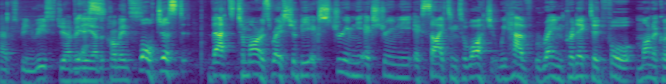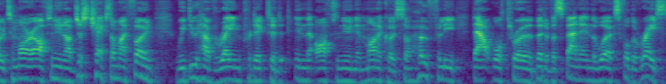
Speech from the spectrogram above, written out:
Has been Reece. Do you have yes. any other comments? Well, just that tomorrow's race should be extremely, extremely exciting to watch. We have rain predicted for Monaco tomorrow afternoon. I've just checked on my phone. We do have rain predicted in the afternoon in Monaco, so hopefully that will throw a bit of a spanner in the works for the race.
